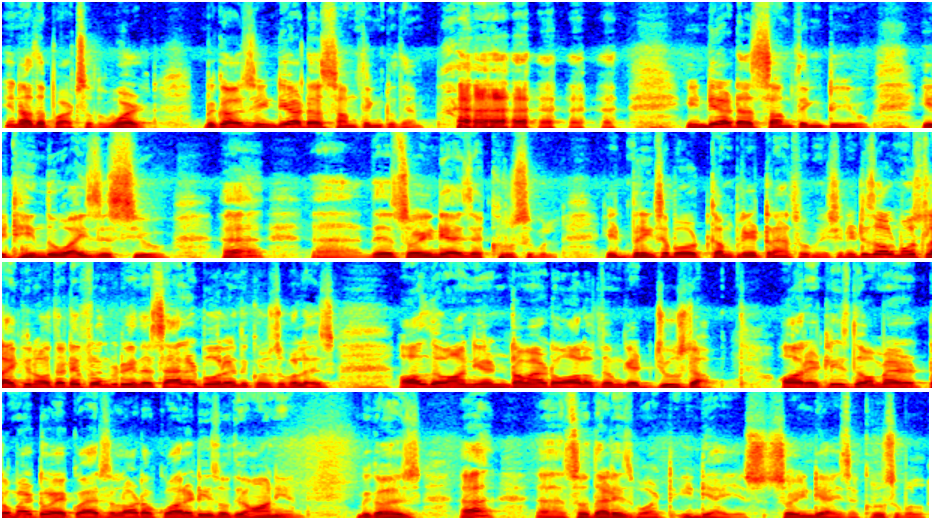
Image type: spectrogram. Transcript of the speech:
in other parts of the world because India does something to them. India does something to you. It Hinduizes you. Uh, uh, so India is a crucible. It brings about complete transformation. It is almost like you know the difference between the salad bowl and the crucible is all the onion, tomato, all of them get juiced up or at least the tomato acquires a lot of qualities of the onion because uh, uh, so that is what India is. So India is a crucible.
